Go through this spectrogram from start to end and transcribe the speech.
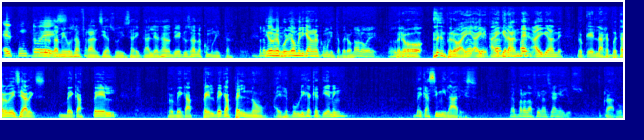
El punto Pero es... también usa Francia, Suiza, Italia, o sea, no tiene que usar los comunistas. Pero Digo, República Dominicana no es comunista, pero No lo es. pero pero hay, hay, hay grandes, hay grandes. Lo que la respuesta a lo que dice Alex, becas PEL, pues becas PEL, becas PEL no. Hay repúblicas que tienen becas similares. Pero la financian ellos. Claro.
